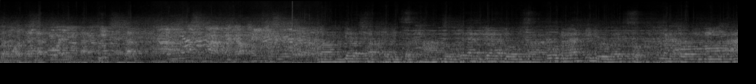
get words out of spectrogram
ทั้งหมดนะครับบริษัทจิตนะครับนำยอดฉัตรปฏิสถานโยมแพท่นญาติโยมสาธุนะที่อยู่ไร้สดหน้าจอดีๆนะ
